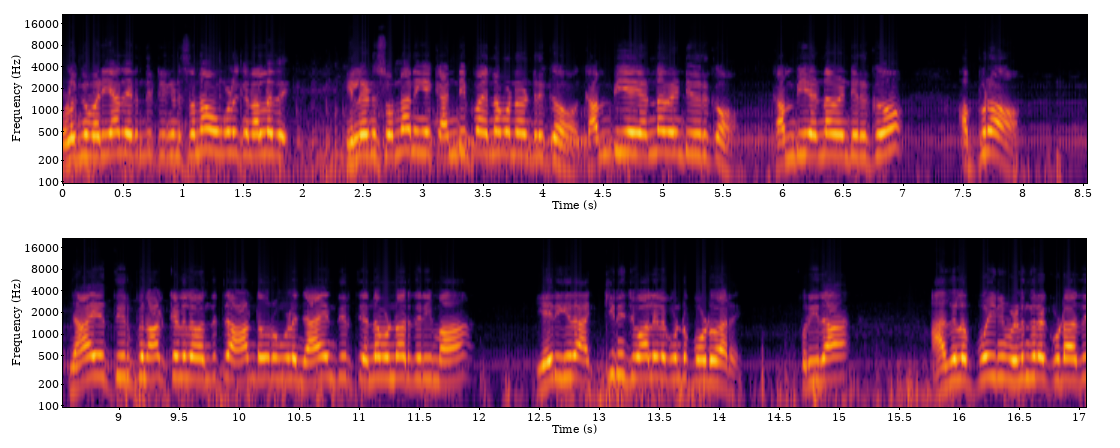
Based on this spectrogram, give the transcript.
ஒழுங்கு மரியாதை இருந்துட்டீங்கன்னு சொன்னால் உங்களுக்கு நல்லது. இல்லைன்னு சொன்னால் நீங்கள் கண்டிப்பாக என்ன பண்ண வேண்டியிருக்கும்? கம்பியை எண்ண வேண்டியிருக்கும். கம்பியை எண்ண வேண்டியிருக்கும். அப்புறம் நியாய தீர்ப்பு நாட்களில் வந்துட்டு ஆண்டவர் உங்களை நியாயம் தீர்த்து என்ன பண்ணுவார் தெரியுமா? எரிகிற அக்கினி ஜுவாலையில் கொண்டு போடுவார். புரியுதா? அதில் போய் நீ விழுந்துடக்கூடாது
